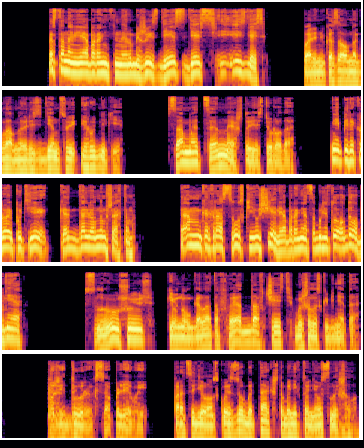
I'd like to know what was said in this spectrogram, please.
«Останови оборонительные рубежи здесь, здесь и, и здесь». Парень указал на главную резиденцию и рудники. Самое ценное, что есть у рода. «И перекрой пути к отдаленным шахтам. Там как раз узкие ущелья, обороняться будет удобнее». «Слушаюсь», кивнул Галатов и, отдав честь, вышел из кабинета. «Придурок сопливый!» — процедил он сквозь зубы так, чтобы никто не услышал.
